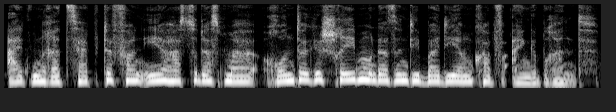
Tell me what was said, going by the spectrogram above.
alten Rezepte von ihr? Hast du das mal runtergeschrieben oder sind die bei dir im Kopf eingebrannt?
